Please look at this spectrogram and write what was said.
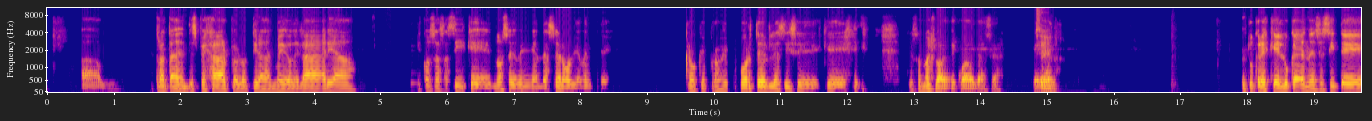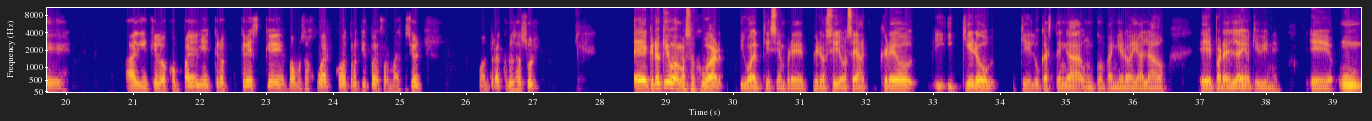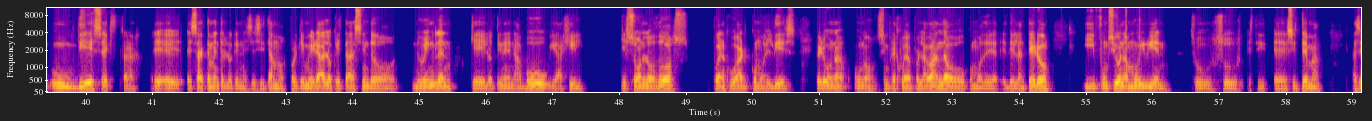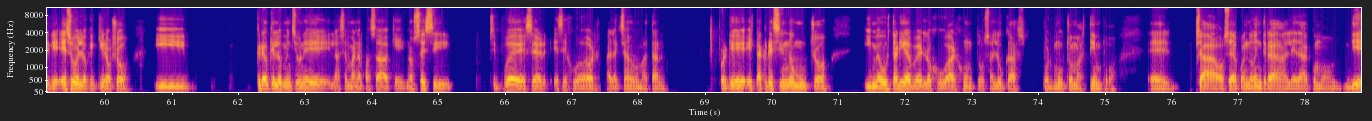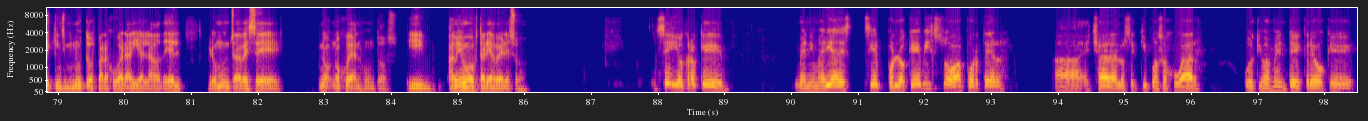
tratan de despejar, pero lo tiran al medio del área y cosas así que no se deberían de hacer, obviamente. Creo que Profe Porter les dice que eso no es lo adecuado de hacer. Pero ¿Tú crees que Lucas necesite a alguien que lo acompañe? Creo, ¿Crees que vamos a jugar con otro tipo de formación contra Cruz Azul? Eh, creo que vamos a jugar igual que siempre, pero sí, o sea, creo y quiero que Lucas tenga un compañero ahí al lado eh, para el año que viene. Eh, un, un, 10 extra, eh, exactamente lo que necesitamos, porque mira lo que está haciendo New England, que lo tienen a Bow y a Hill, que son los dos, pueden jugar como el 10, pero uno, uno siempre juega por la banda o como de, delantero y funciona muy bien su, su sistema. Así que eso es lo que quiero yo. Y creo que lo mencioné la semana pasada, que no sé si, si puede ser ese jugador, Alexandro Matán, porque está creciendo mucho y me gustaría verlo jugar juntos a Lucas por mucho más tiempo. Eh, ya, o sea, cuando entra le da como 10, 15 minutos para jugar ahí al lado de él, pero muchas veces no, no juegan juntos y a mí me gustaría ver eso. Sí, yo creo que me animaría a decir, por lo que he visto a Porter a echar a los equipos a jugar últimamente, creo que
